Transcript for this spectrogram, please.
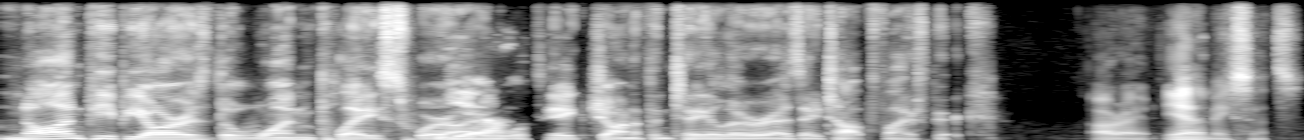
Non PPR is the one place where I will take Jonathan Taylor as a top five pick. All right. Yeah, that makes sense.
